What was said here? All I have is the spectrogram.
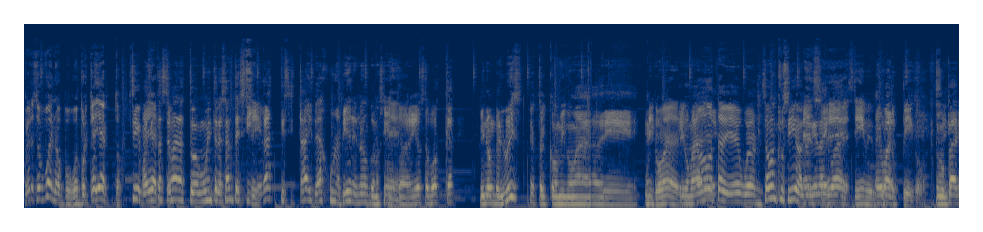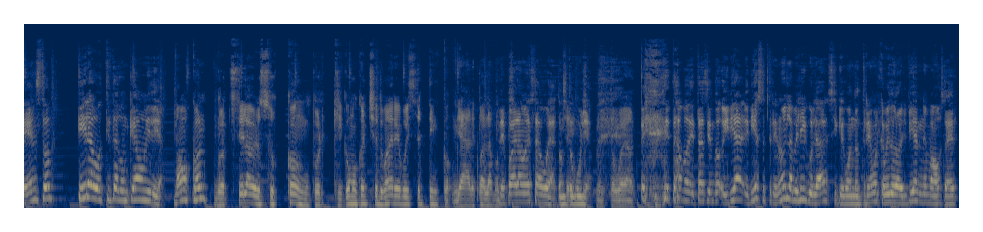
Pero eso es bueno, pues, porque hay acto. Sí, porque hay esta harto. semana estuvo muy interesante. Si Sí. llegaste, si estás y te das una piedra y no conocías Eh. este maravilloso podcast. Mi nombre es Luis, estoy con mi comadre. Mi comadre. Mi comadre. No, está bien, weón. Somos inclusivos, que da igual. sí, Da importa igual. pico. Mi sí. compadre Enzo. Y la botita con qué vamos hoy día. Vamos con. Godzilla vs. Kong, porque como concha de tu madre puede ser Team Kong. Ya, después hablamos. Después hablamos de esa wea, tonto Sí, culiao. tonto weón. Estamos está haciendo. Hoy día, hoy día se estrenó en la película, así que cuando estrenemos el capítulo del viernes, vamos a ver.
